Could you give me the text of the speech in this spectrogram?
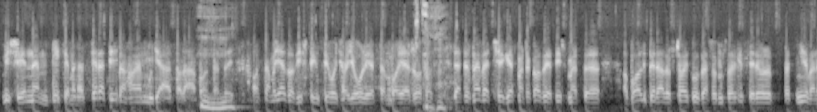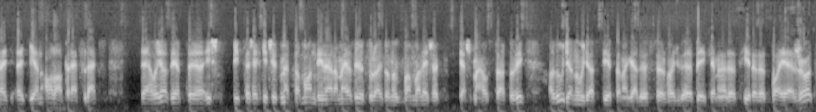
misén, nem békemenet keretében, hanem úgy általában. Uh-huh. Tehát, aztán, hogy ez a distinkció, hogyha jól értem Bajer Zsoltot, de hát ez nevetséges, mert csak azért is, mert a balliberálos sajtózás most a részéről tehát nyilván egy, egy ilyen alapreflex, de hogy azért is vicces egy kicsit, mert a Mandiner, amely az ő tulajdonokban van és a Kesmához tartozik, az ugyanúgy azt írta meg először, hogy békemenetet hírezett Bajer Zsolt,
